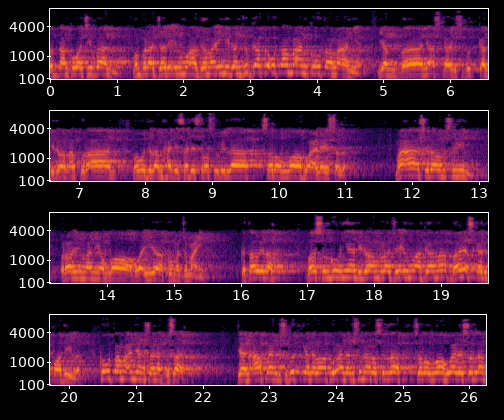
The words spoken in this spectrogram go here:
tentang kewajiban mempelajari ilmu agama ini dan juga keutamaan-keutamaannya yang banyak sekali disebutkan di dalam Al-Qur'an maupun dalam hadis-hadis Rasulullah sallallahu alaihi wasallam. Ma'asyiral muslimin rahimani Allah wa iyyakum ajma'in. Ketahuilah bahwa sungguhnya di dalam belajar ilmu agama banyak sekali fadilah, keutamaan yang sangat besar. Dan apa yang disebutkan dalam Al-Quran dan Sunnah Rasulullah Sallallahu Alaihi Wasallam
